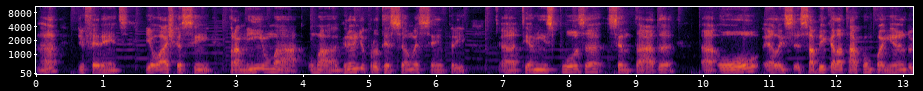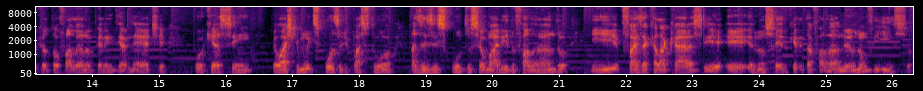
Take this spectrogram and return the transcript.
né? Diferentes. E eu acho que assim, para mim uma uma grande proteção é sempre uh, ter a minha esposa sentada uh, ou ela saber que ela está acompanhando o que eu estou falando pela internet, porque assim, eu acho que muita esposa de pastor às vezes escuta o seu marido falando e faz aquela cara assim, eu não sei do que ele está falando, eu não vi isso,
